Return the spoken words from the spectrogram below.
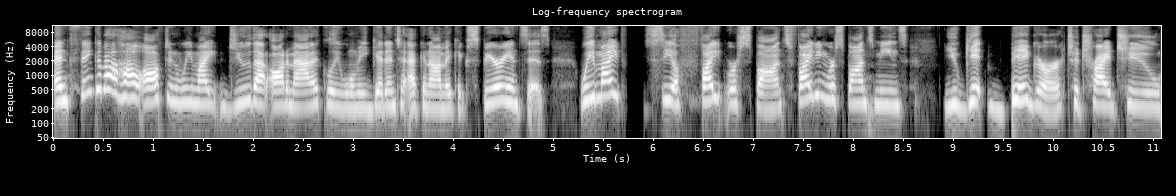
And think about how often we might do that automatically when we get into economic experiences. We might see a fight response. Fighting response means you get bigger to try to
